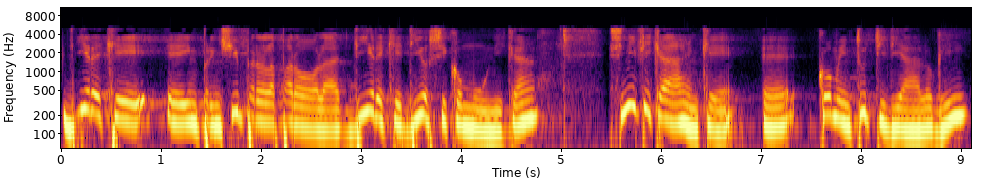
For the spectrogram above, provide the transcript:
Dire che eh, in principio era la parola, dire che Dio si comunica, significa anche, eh, come in tutti i dialoghi,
